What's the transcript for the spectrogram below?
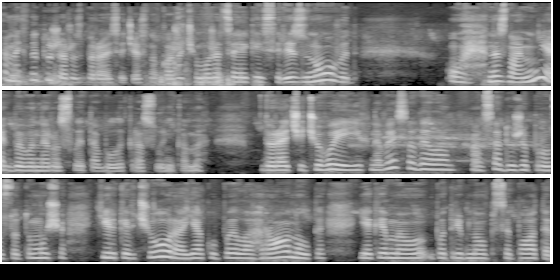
Я в них не дуже розбираюся, чесно кажучи. Може, це якийсь різновид. Ой, не знаю, мені якби вони росли та були красуньками. До речі, чого я їх не висадила, а все дуже просто, тому що тільки вчора я купила гранулки, якими потрібно обсипати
